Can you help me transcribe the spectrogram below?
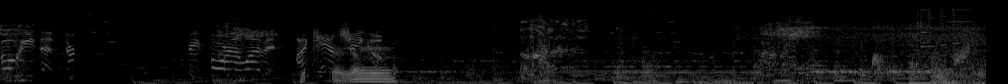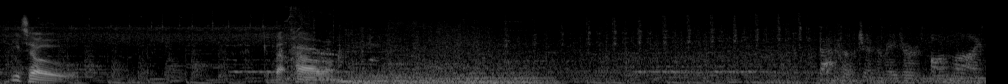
Bogey's at thir- three, four, and eleven. I can't There we go. Ito. Get that power on. Backup generator online.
